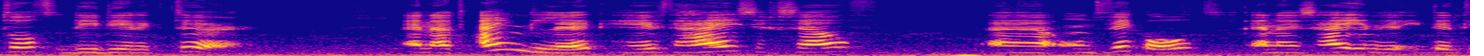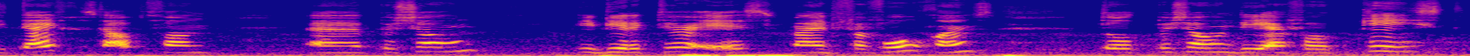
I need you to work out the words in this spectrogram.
tot die directeur. En uiteindelijk heeft hij zichzelf uh, ontwikkeld en is hij in de identiteit gestapt van uh, persoon die directeur is, maar vervolgens tot persoon die ervoor kiest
